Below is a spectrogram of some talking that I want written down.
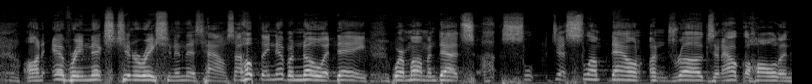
on every next generation in this house. I hope they never know a day where mom and dad just slump down on drugs and alcohol and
